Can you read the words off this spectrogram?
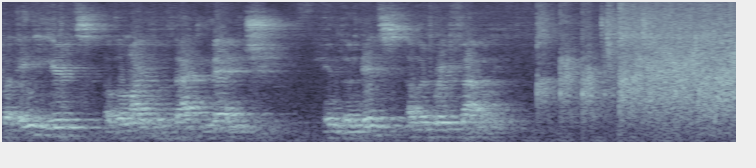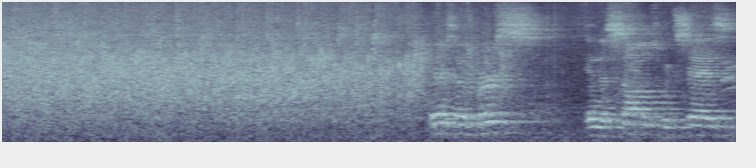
but 80 years of the life of that mensch in the midst of a great family. There's a verse in the Psalms which says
